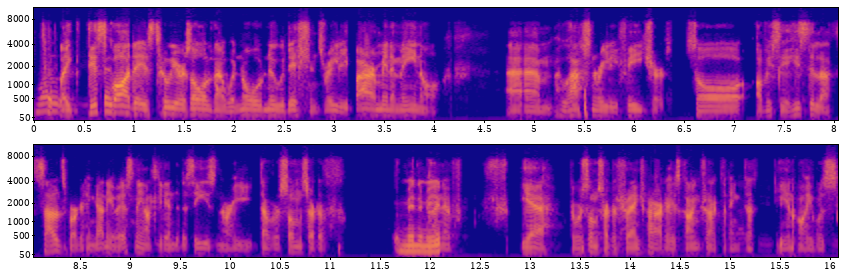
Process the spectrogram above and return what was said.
well, Like this squad is two years old now with no new additions really, bar Minamino, um, who hasn't really featured. So obviously he's still at Salzburg, I think, anyway, isn't he, At the end of the season? Or he there was some sort of Mini-me. kind of yeah, there was some sort of strange part of his contract. I think that you know he was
